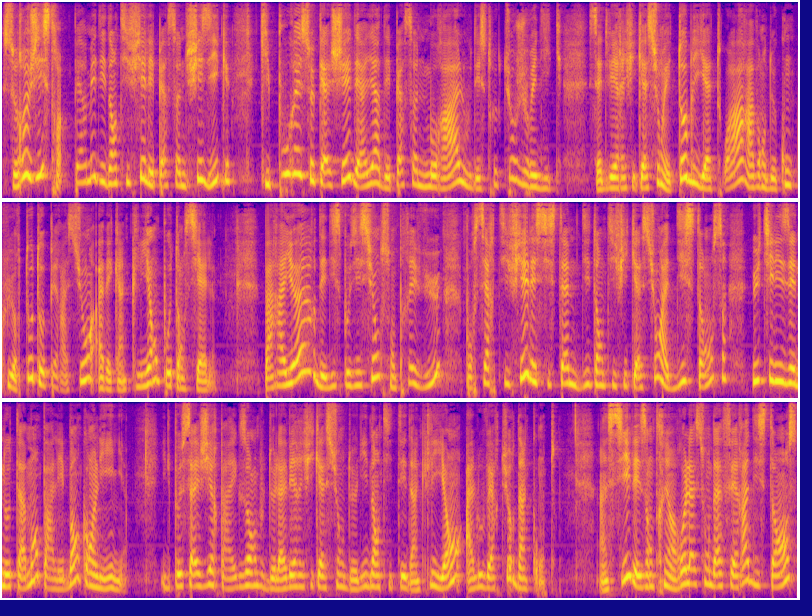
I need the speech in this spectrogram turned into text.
Ce registre permet d'identifier les personnes physiques qui pourraient se cacher derrière des personnes morales ou des structures juridiques. Cette vérification est obligatoire avant de conclure toute opération avec un client potentiel. Par ailleurs, des dispositions sont prévues pour certifier les systèmes d'identification à distance utilisés notamment par les banques en ligne. Il peut s'agir par exemple de la vérification de l'identité d'un client à l'ouverture d'un compte. Ainsi, les entrées en relation d'affaires à distance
